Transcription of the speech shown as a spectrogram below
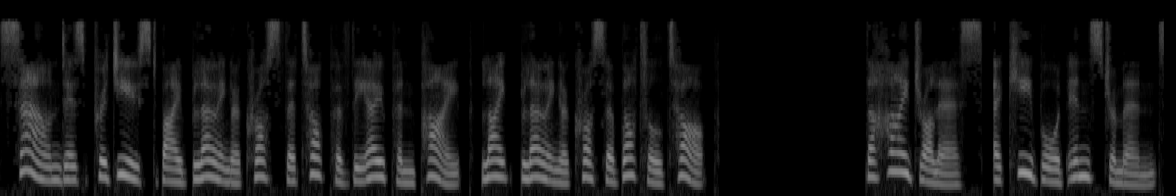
Sound is produced by blowing across the top of the open pipe, like blowing across a bottle top. The hydraulis, a keyboard instrument,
